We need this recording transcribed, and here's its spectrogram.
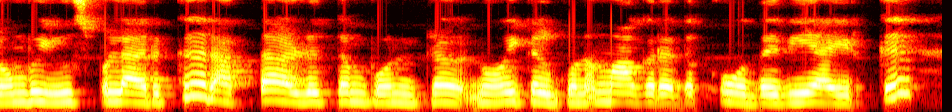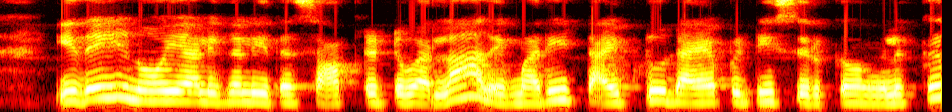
ரொம்ப யூஸ்ஃபுல்லாக இருக்குது ரத்த அழுத்தம் போன்ற நோய்கள் குணமாகிறதுக்கும் உதவியாக இருக்குது இதய நோயாளிகள் இதை சாப்பிட்டுட்டு வரலாம். அதே மாதிரி டைப் டூ டயபெட்டிஸ் இருக்கவங்களுக்கு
